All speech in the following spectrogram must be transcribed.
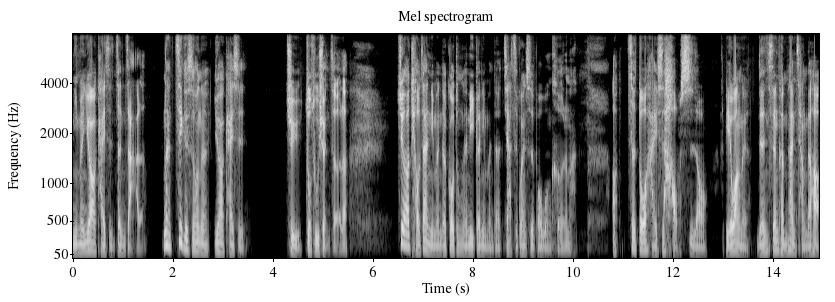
你们又要开始挣扎了。那这个时候呢，又要开始去做出选择了，就要挑战你们的沟通能力跟你们的价值观是否吻合了嘛？哦，这都还是好事哦。别忘了，人生很漫长的哈，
